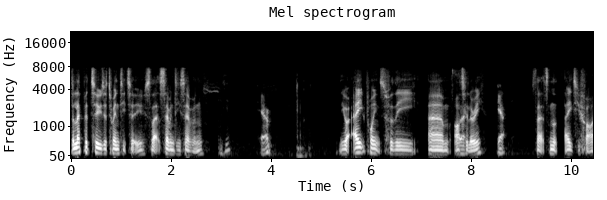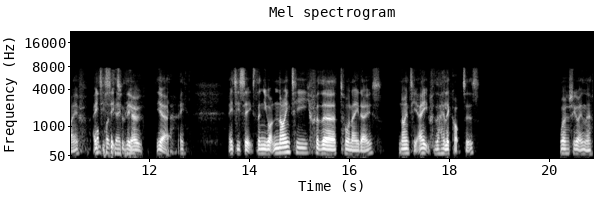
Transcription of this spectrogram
The Leopard 2s are 22, so that's 77. Yeah. You got eight points for the um, artillery. Yeah. So that's not 85. One point 86 for the O. Yeah. eight- 86. Then you got 90 for the tornadoes. 98 for the helicopters. What else you got in there?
